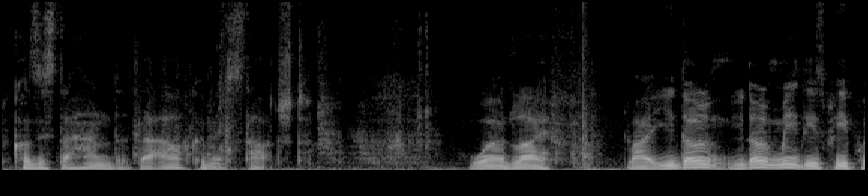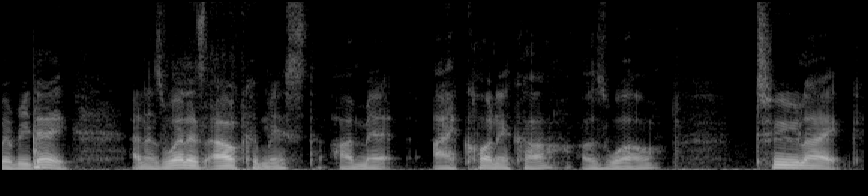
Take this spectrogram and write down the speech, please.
because it's the hand that the alchemist touched. Word life. Like you don't you don't meet these people every day. And as well as alchemist, I met Ikonika as well. Two like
